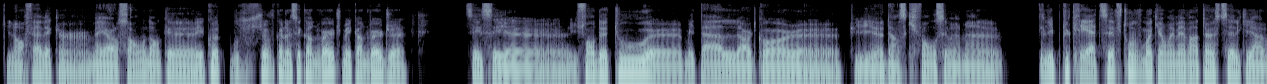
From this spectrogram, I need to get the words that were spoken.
qui l'ont fait avec un meilleur son. Donc, écoute, je sais que vous connaissez Converge, mais Converge, c'est, c'est, ils font de tout, métal, hardcore, puis dans ce qu'ils font, c'est vraiment les plus créatifs. Je trouve, moi, qui ont même inventé un style qui a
